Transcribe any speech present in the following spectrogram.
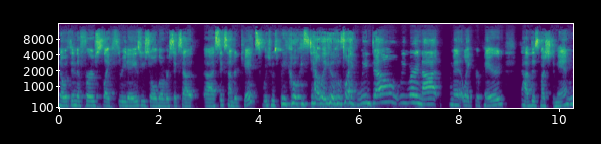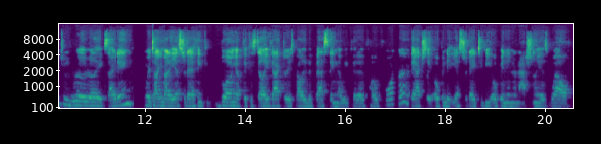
you know, within the first like three days, we sold over six, uh, 600 kits, which was pretty cool. Castelli, it was like, we don't, we were not like prepared to have this much demand, which was really, really exciting. We were talking about it yesterday. I think blowing up the Castelli factory is probably the best thing that we could have hoped for. They actually opened it yesterday to be open internationally as well,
